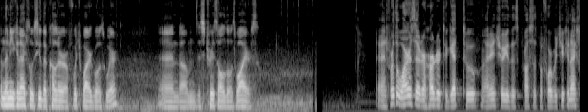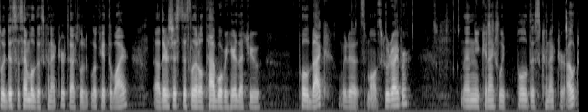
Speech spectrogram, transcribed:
and then you can actually see the color of which wire goes where and um, just trace all those wires. And for the wires that are harder to get to, I didn't show you this process before, but you can actually disassemble this connector to actually locate the wire. Uh, there's just this little tab over here that you pull back with a small screwdriver. Then you can actually pull this connector out.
